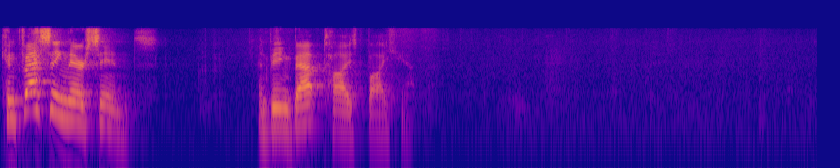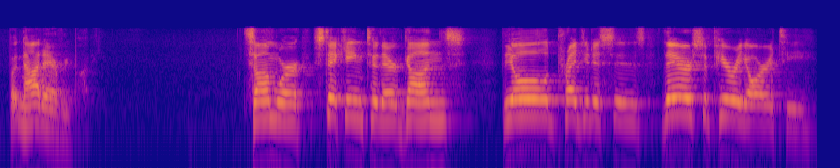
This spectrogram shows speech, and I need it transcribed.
confessing their sins and being baptized by him. But not everybody. Some were sticking to their guns, the old prejudices, their superiority.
